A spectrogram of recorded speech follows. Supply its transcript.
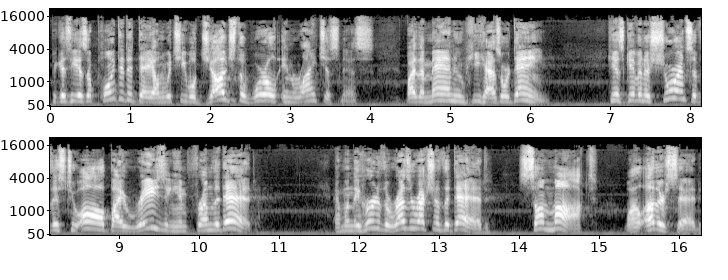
because he has appointed a day on which he will judge the world in righteousness by the man whom he has ordained. He has given assurance of this to all by raising him from the dead. And when they heard of the resurrection of the dead, some mocked, while others said,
